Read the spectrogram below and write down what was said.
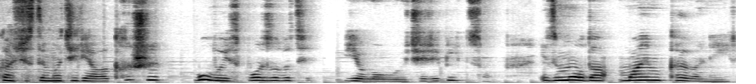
В качестве материала крыши буду использовать еловую черепицу из мода Mine Colonies.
